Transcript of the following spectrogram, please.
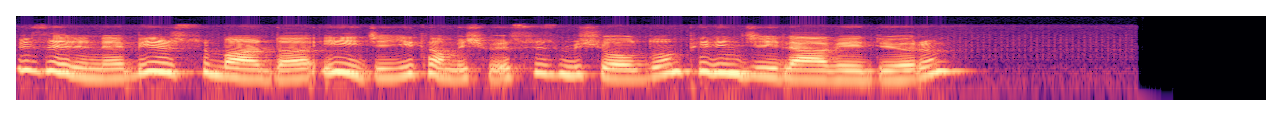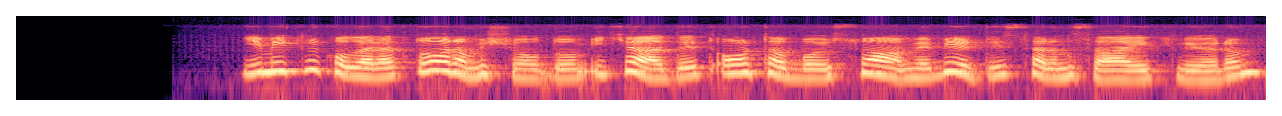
Üzerine bir su bardağı iyice yıkamış ve süzmüş olduğum pirinci ilave ediyorum. Yemeklik olarak doğramış olduğum 2 adet orta boy soğan ve 1 diş sarımsağı ekliyorum.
